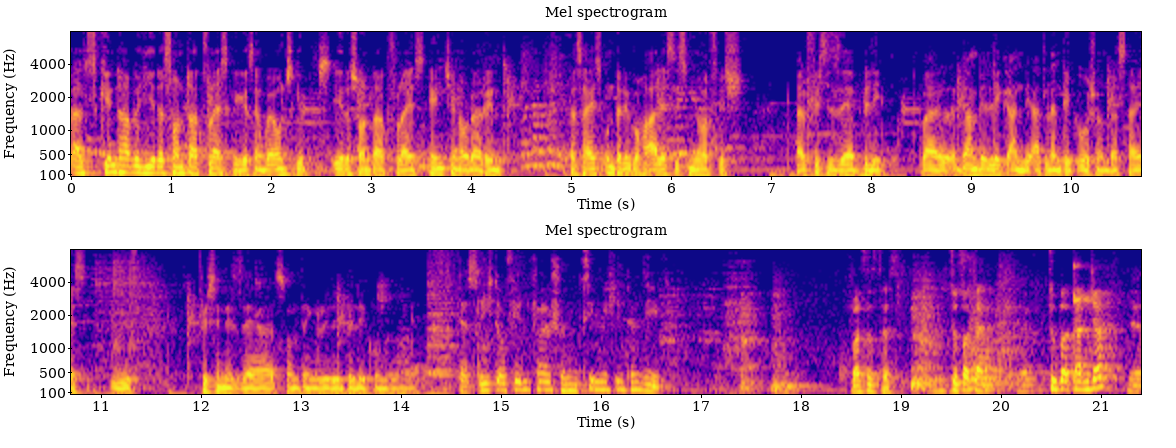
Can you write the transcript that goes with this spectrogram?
als Kind habe ich jeden Sonntag Fleisch gegessen. Bei uns gibt es jeden Sonntag Fleisch, Hähnchen oder Rind. Das heißt, unter der Woche alles ist nur Fisch. Weil Fisch ist sehr billig, weil Gambia liegt an die Atlantic Ocean. Das heißt, Fischen ist sehr something really billig und so. Das riecht auf jeden Fall schon ziemlich intensiv. Was ist das? Super, Super Kanja? Ja.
